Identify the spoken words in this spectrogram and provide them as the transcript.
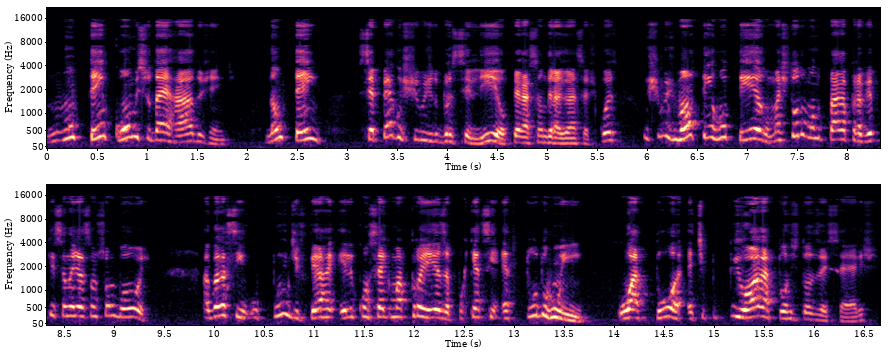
Não tem como isso dar errado, gente. Não tem. Você pega os filmes do Bruce Lee, Operação Dragão, essas coisas, os filmes mal têm roteiro, mas todo mundo para pra ver porque cenas de ação são boas. Agora, assim, o Punho de Ferro, ele consegue uma proeza, porque, assim, é tudo ruim. O ator é, tipo, o pior ator de todas as séries.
